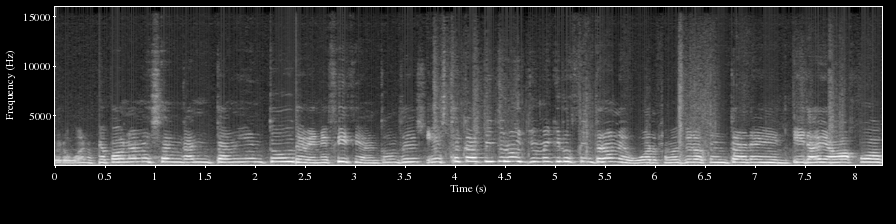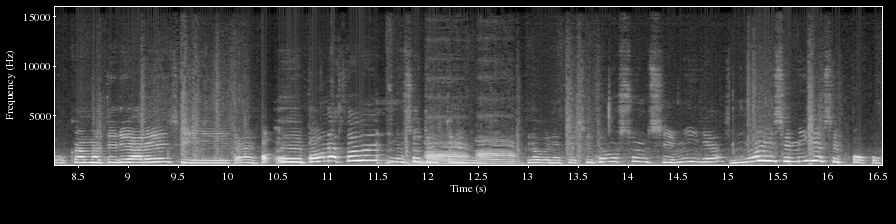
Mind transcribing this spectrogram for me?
Pero bueno, que para de encantamiento te beneficia. Entonces, en este capítulo yo me quiero centrar en el huerto. No me quiero centrar en ir ahí abajo a buscar materiales y tal. Eh, para una zona nosotros tenemos. Lo que necesitamos son semillas. Nueve semillas es poco.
